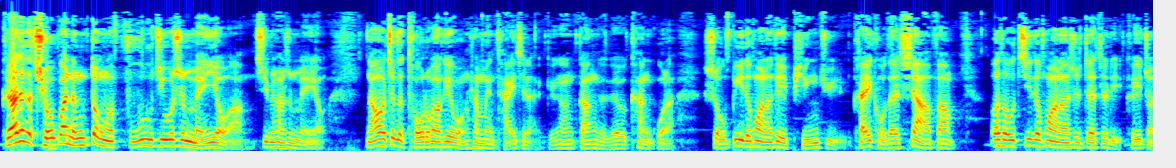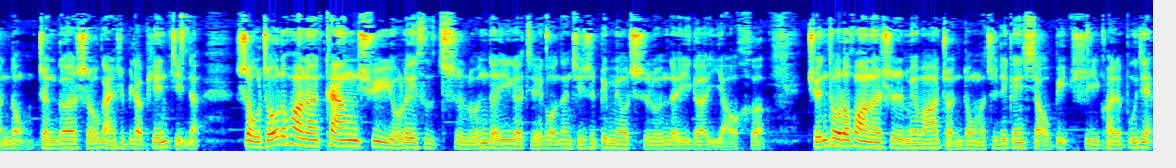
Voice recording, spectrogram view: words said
可它这个球冠能动的幅度几乎是没有啊，基本上是没有。然后这个头的话可以往上面抬起来，给刚刚给各位看过了。手臂的话呢可以平举，开口在下方。二头肌的话呢是在这里可以转动，整个手感是比较偏紧的。手轴的话呢，看上去有类似齿轮的一个结构，但其实并没有齿轮的一个咬合。拳头的话呢是没有办法转动的，直接跟小臂是一块的部件，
